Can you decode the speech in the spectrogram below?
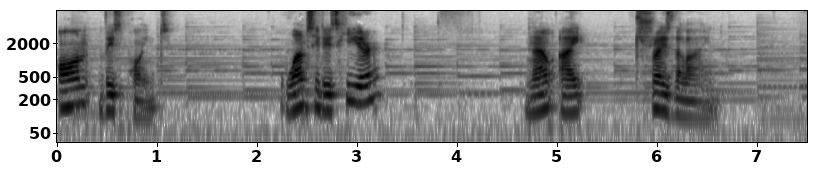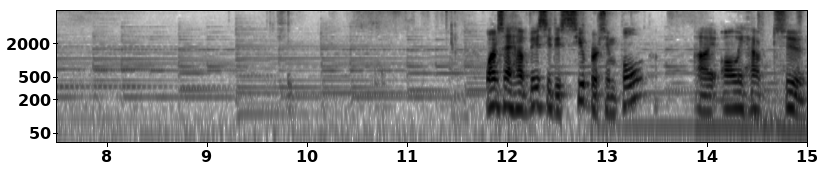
on this point. Once it is here, now I trace the line. Once I have this, it is super simple. I only have to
